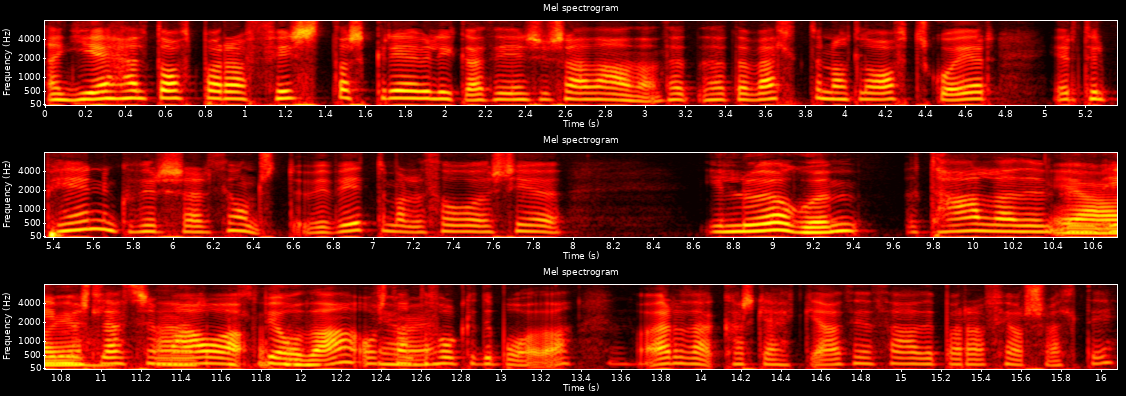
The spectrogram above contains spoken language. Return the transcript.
en ég held oft bara fyrsta skrefi líka því eins og ég sagði aðan, þetta, þetta veltur náttúrulega oft sko er, er til peningu fyrir þessari þjónst við vitum alveg þó að séu í lögum talað um ímislegt sem það er á að bjóða þannig. og standa já. fólk til bóða Mhm. þá er það kannski ekki að því að það er bara fjársvelti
